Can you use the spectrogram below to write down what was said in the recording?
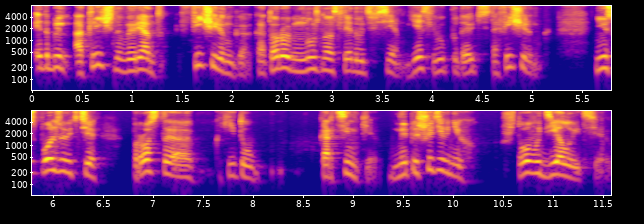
Это, блин, отличный вариант фичеринга, которым нужно следовать всем. Если вы подаетесь на фичеринг, не используйте просто какие-то картинки. Напишите в них, что вы делаете.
